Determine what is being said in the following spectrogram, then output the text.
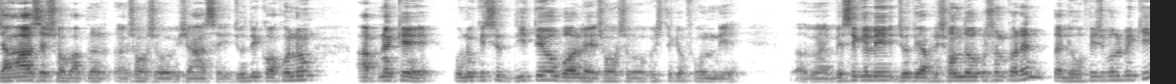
যা আছে সব আপনার সমাজসেবা অফিসে আছে যদি কখনো আপনাকে কোনো কিছু দিতেও বলে সমাজসেবা অফিস থেকে ফোন দিয়ে। বেসিক্যালি যদি আপনি সন্দেহ পোষণ করেন, তাহলে অফিস বলবে কি,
